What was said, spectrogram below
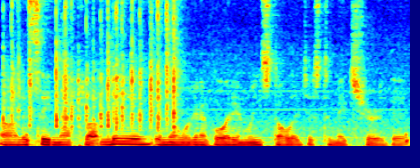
uh, let's say matplotlib and then we're gonna go ahead and reinstall it just to make sure that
